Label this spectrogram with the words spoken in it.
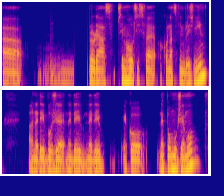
a mm, prodá, přimhouří své oko nad svým bližním a nedej bože, nedej, nedej, jako nepomůže mu v,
